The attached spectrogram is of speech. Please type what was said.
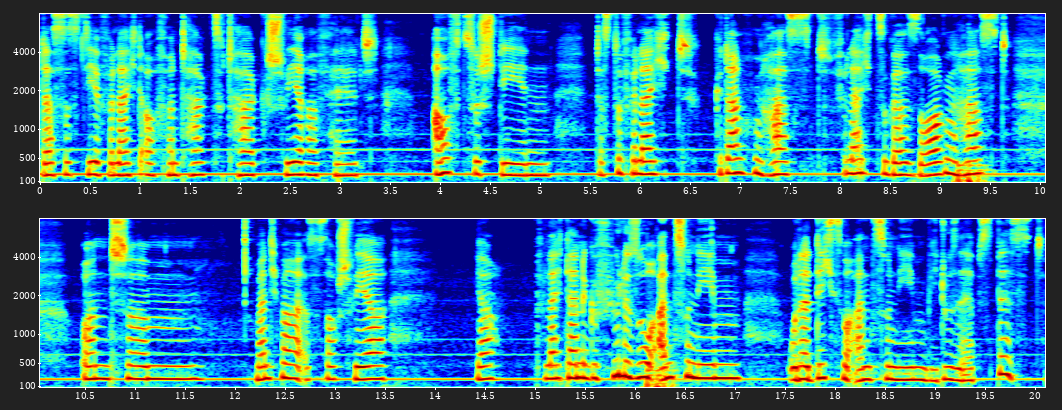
dass es dir vielleicht auch von Tag zu Tag schwerer fällt, aufzustehen, dass du vielleicht Gedanken hast, vielleicht sogar Sorgen hast. Und ähm, manchmal ist es auch schwer, ja, vielleicht deine Gefühle so anzunehmen oder dich so anzunehmen, wie du selbst bist.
